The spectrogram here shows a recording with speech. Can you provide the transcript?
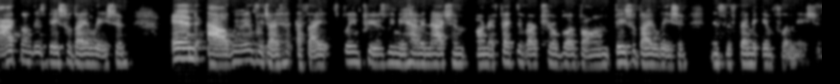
act on this vasodilation and albumin, which I, as I explained previously, may have an action on effective arterial blood volume, vasodilation, and systemic inflammation.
